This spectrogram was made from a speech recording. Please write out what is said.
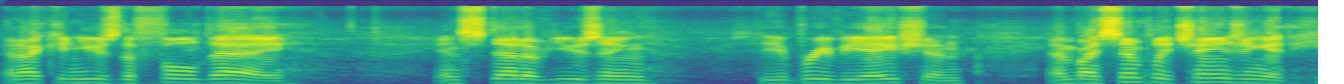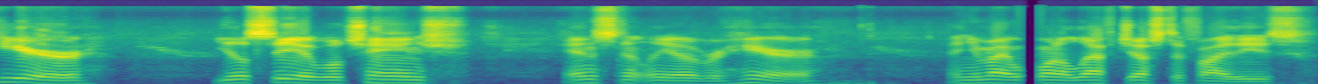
and I can use the full day instead of using the abbreviation. And by simply changing it here you'll see it will change instantly over here. And you might want to left justify these.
